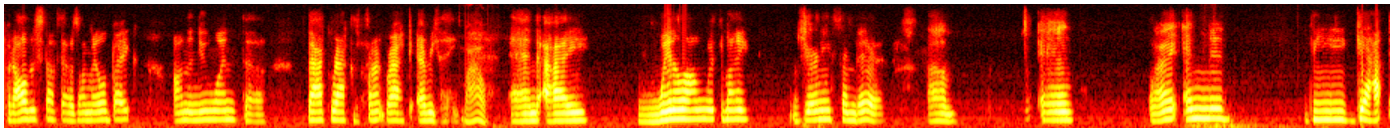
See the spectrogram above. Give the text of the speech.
put all the stuff that was on my old bike on the new one. The back rack, the front rack, everything. Wow. And I went along with my journey from there. Um, and when I ended the gap,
